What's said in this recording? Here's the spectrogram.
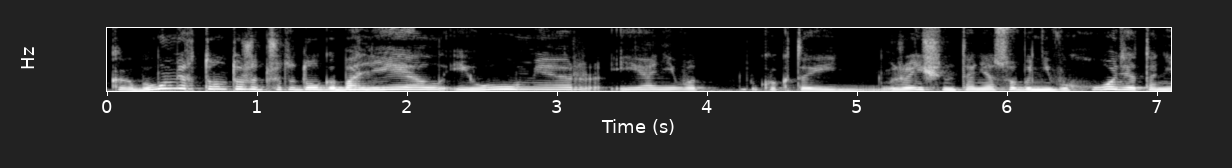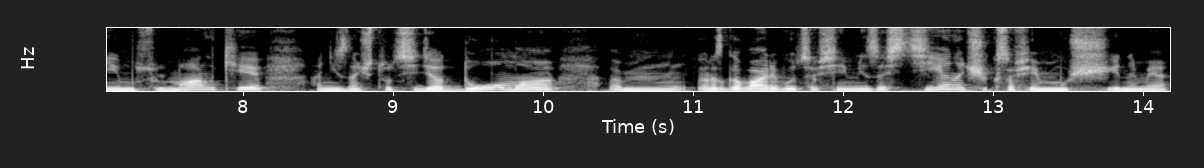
как бы умер-то он тоже что-то долго болел и умер, и они вот как-то женщины-то они особо не выходят, они мусульманки, они, значит, вот сидят дома, эм, разговаривают со всеми за стеночек, со всеми мужчинами.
